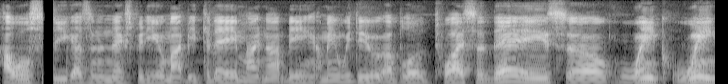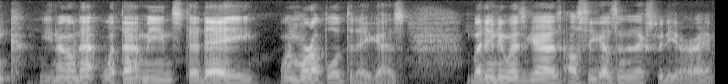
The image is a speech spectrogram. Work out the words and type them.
I will see you guys in the next video might be today might not be I mean we do upload twice a day so wink wink you know that what that means today one more upload today guys but anyways guys I'll see you guys in the next video alright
